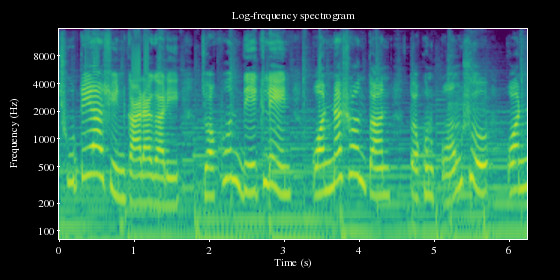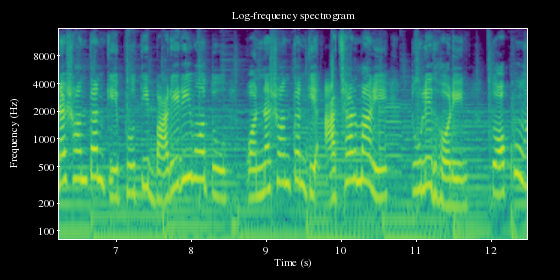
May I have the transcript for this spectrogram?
ছুটে আসেন কারাগারে। যখন দেখলেন কন্যা সন্তান, তখন কংস কন্যা সন্তানকে প্রতিবারেরই মতো কন্যা সন্তানকে আছাড় মারে তুলে ধরেন। তখন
